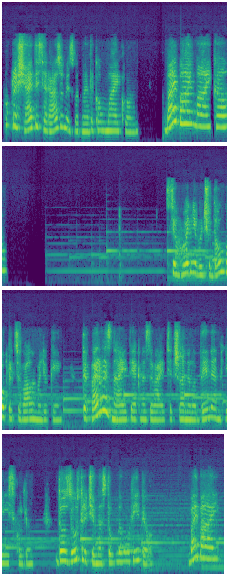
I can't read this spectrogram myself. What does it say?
Попрощайтеся разом із ведмедиком Майклом. Бай-бай, Майкл! Сьогодні ви чудово працювали малюки. Тепер ви знаєте, як називаються члени родини англійською. До зустрічі в наступному відео. Бай-бай!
